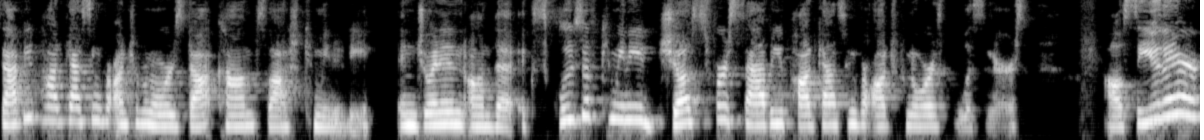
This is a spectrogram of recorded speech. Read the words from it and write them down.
savvypodcastingforentrepreneurs.com slash community and join in on the exclusive community just for savvy podcasting for entrepreneurs listeners. I'll see you there.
